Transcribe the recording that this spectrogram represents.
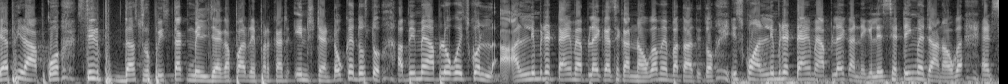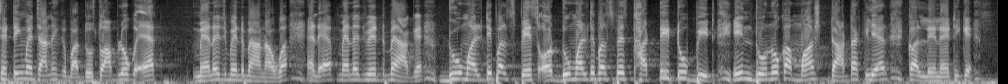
या फिर आपको सिर्फ़ दस रुपीज़ तक मिल जाएगा पर रेफर का इंस्टेंट ओके दोस्तों, अभी मैं आप लोगों को इसको अनलिमिटेड टाइम अप्लाई कैसे करना होगा, मैं बता देता हूँ। इसको अनलिमिटेड टाइम अप्लाई करने के लिए सेटिंग में जाना होगा एंड सेटिंग में जाने के बाद, दोस्तों, आप लोग एक मैनेजमेंट में आना होगा एंड ऐप मैनेजमेंट में आगे डू मल्टीपल स्पेस और Do Multiple Space thirty two bit इन दोनों का मस्ट डाटा क्लियर कर लेना है, ठीक है?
